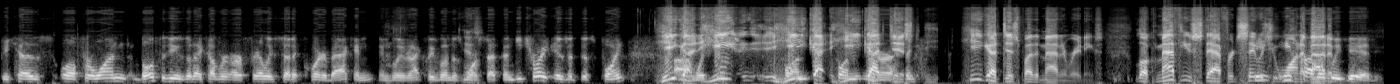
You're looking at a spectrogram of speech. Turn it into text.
because, well, for one, both the teams that I cover are fairly set at quarterback, and, and believe it or not, Cleveland is more set than Detroit is at this point. He um, got which he is he got he got dissed. He got dissed by the Madden ratings. Look, Matthew Stafford. Say what you he want about probably him. did.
